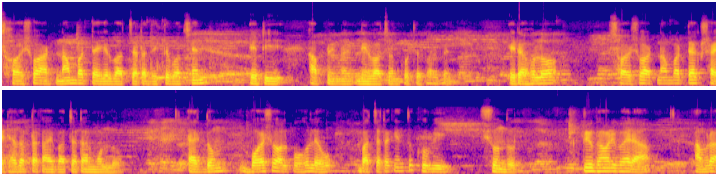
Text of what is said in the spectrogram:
ছয়শো আট নাম্বার ট্যাগের বাচ্চাটা দেখতে পাচ্ছেন। এটি আপনি নির্বাচন করতে পারবেন। এটা হলো ছয়শো আট নাম্বার ট্যাগ, ষাট হাজার টাকা এই বাচ্চাটার মূল্য। একদম বয়স অল্প হলেও বাচ্চাটা কিন্তু খুবই সুন্দর। প্রিয় খামারি ভাইরা, আমরা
